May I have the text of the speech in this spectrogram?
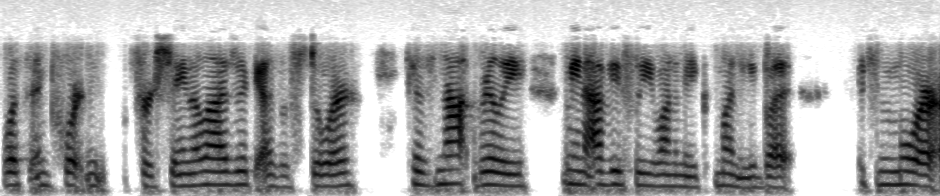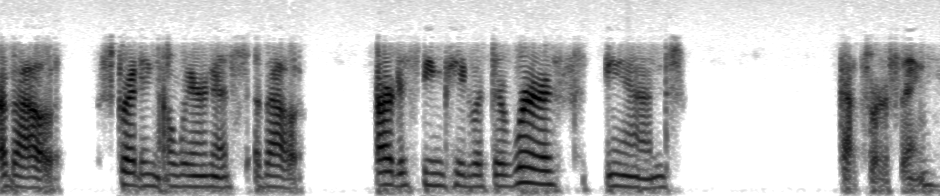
what's important for Shana Logic as a store. Because not really, I mean, obviously you want to make money, but it's more about spreading awareness about artists being paid what they're worth and that sort of thing.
